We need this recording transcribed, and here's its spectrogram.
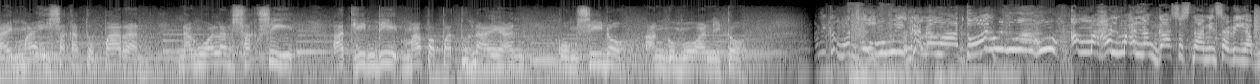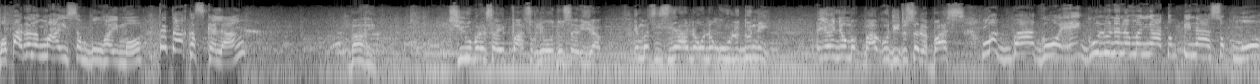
ay maisakatuparan ng walang saksi at hindi mapapatunayan kung sino ang gumawa nito. Halika nga, umuwi ka na nga doon. Ano nga ako? Ang mahal-mahal ng gastos namin sa rehab mo para lang maayos ang buhay mo. Tatakas ka lang? Bakit? Sino ba nagsabi pasok niyo doon sa rehab? Eh, masisiraan ako ng ulo doon eh. Ayaw niyo magbago dito sa labas. Magbago, eh gulo na naman nga itong pinasok mo.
